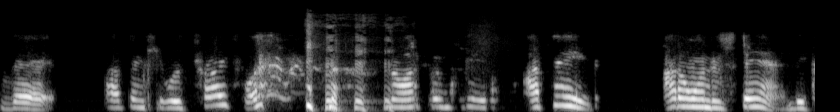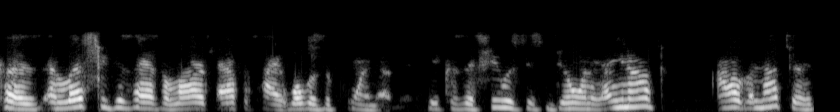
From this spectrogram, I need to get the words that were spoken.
that I think she was trifling. no, I think she, I think I don't understand because unless she just has a large appetite, what was the point of it? Because if she was just doing it, you know, I, not to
